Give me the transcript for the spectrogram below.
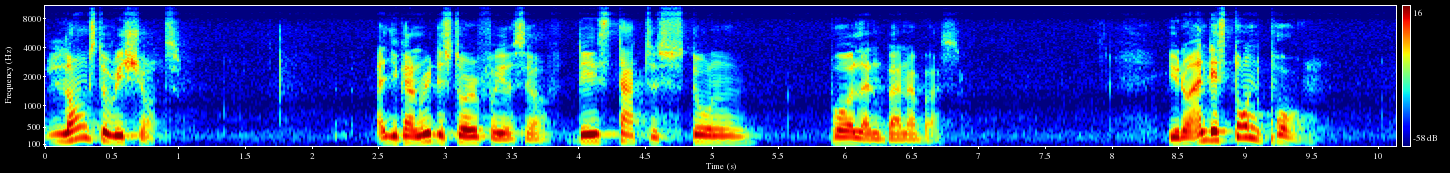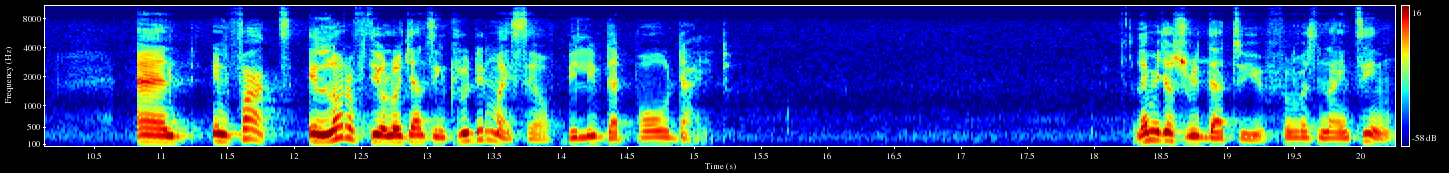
long story short, and you can read the story for yourself, they start to stone Paul and Barnabas. You know, and they stoned Paul. And in fact, a lot of theologians, including myself, believe that Paul died. Let me just read that to you from verse 19.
